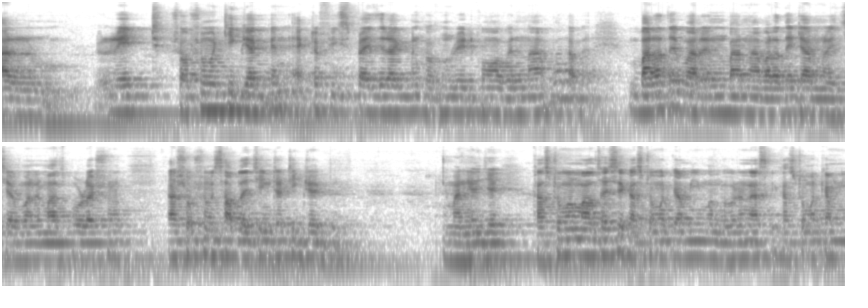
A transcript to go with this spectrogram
আর রেট সবসময় ঠিক রাখবেন, একটা ফিক্সড প্রাইসে রাখবেন, কখনো রেট কমাবেন না বাড়াবেন বাড়াতে পারেন বা না বাড়াতে, এটা আপনার ইচ্ছা মানে মাছ প্রোডাকশন আর সবসময় সাপ্লাই চেইনটা ঠিক রাখবেন। মানে ওই যে কাস্টমার মাল চাইছে কাস্টমারকে আমি মনে করেন আজকে কাস্টমারকে আমি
